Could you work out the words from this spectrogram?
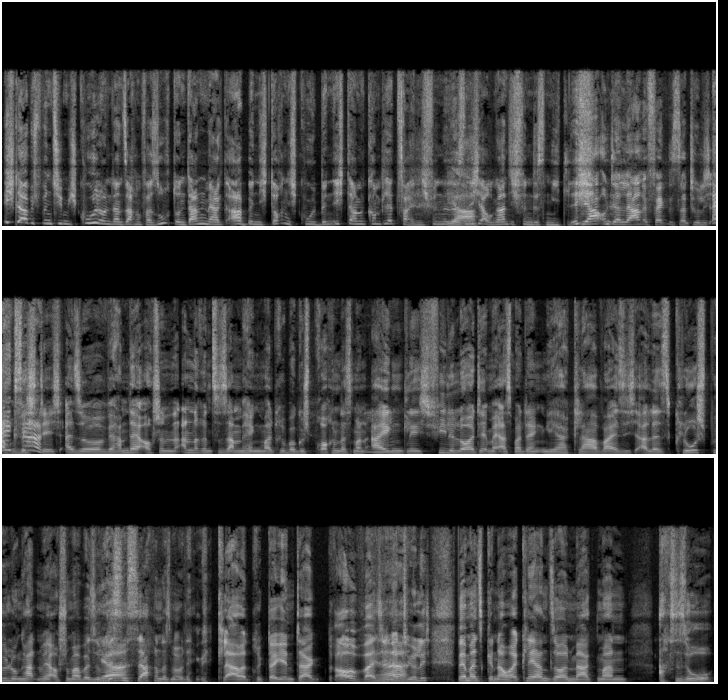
ich glaube, ich bin ziemlich cool und dann Sachen versucht und dann merkt, ah, bin ich doch nicht cool, bin ich damit komplett fein. Ich finde ja. das nicht arrogant, ich finde das niedlich. Ja, und der Lerneffekt ist natürlich auch Exakt. wichtig. Also wir haben da ja auch schon in anderen Zusammenhängen mal drüber gesprochen, dass man mhm. eigentlich viele Leute immer erstmal denken, ja klar, weiß ich alles. Klospülung hatten wir auch schon mal bei so ja. Wissenssachen, dass man denkt, klar, man drückt da jeden Tag drauf, weiß ja. ich natürlich. Wenn man es genau erklären soll, merkt man, ach so,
